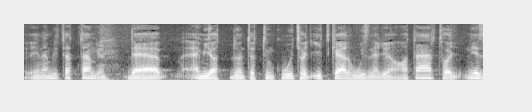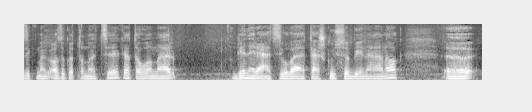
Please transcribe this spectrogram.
én említettem, Igen. de emiatt döntöttünk úgy, hogy itt kell húzni egy olyan határt, hogy nézzük meg azokat a nagy cégeket, ahol már generációváltás küszöbén állnak,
